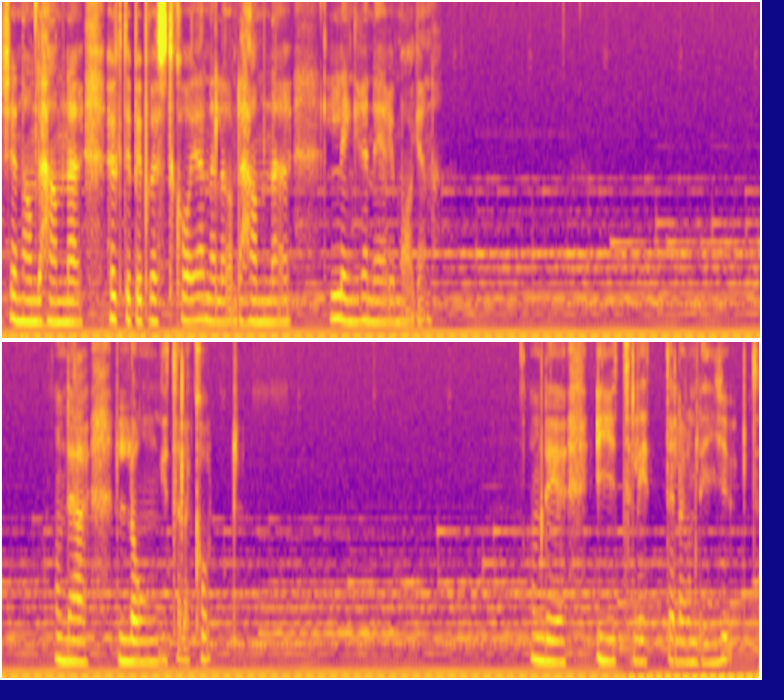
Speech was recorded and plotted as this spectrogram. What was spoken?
Känna om det hamnar högt upp i bröstkorgen eller om det hamnar längre ner i magen. Om det är långt eller kort. Om det är ytligt eller om det är djupt.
